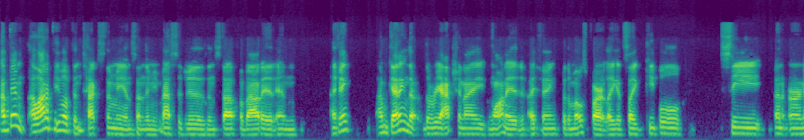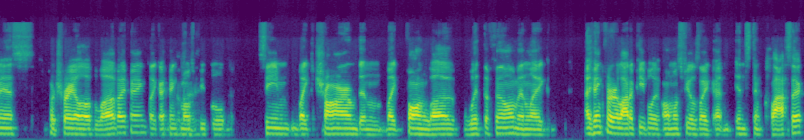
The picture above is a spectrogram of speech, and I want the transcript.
I've been a lot of people have been texting me and sending me messages and stuff about it, and I think I'm getting the the reaction I wanted. I think for the most part, like it's like people see an earnest portrayal of love. I think, like I think most people seem like charmed and like fall in love with the film, and like I think for a lot of people, it almost feels like an instant classic,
